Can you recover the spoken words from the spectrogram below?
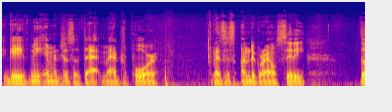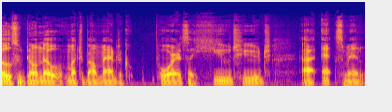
It gave me images of that Madripoor as this underground city. Those who don't know much about Madripoor, it's a huge, huge uh, X Men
